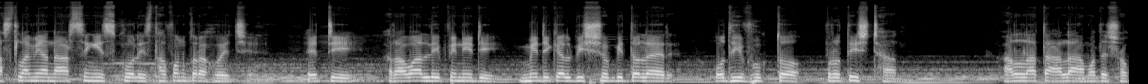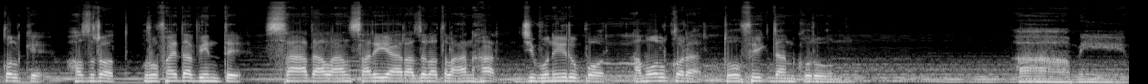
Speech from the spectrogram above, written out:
Aslamia nursing school স্থাপন করা হয়েছে। এটি রাওয়ালিপিনিডি মেডিকেল বিশ্ববিদ্যালয়ের অধিভুক্ত প্রতিষ্ঠান। আল্লাহ তাআলা আমাদের সকলকে হজরত রুফায়দা বিনতে সাদ আল আনসারিয়া রাজুল্লাহ আনহার জীবনের উপর আমল করার তৌফিক দান করুন। আমিন।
